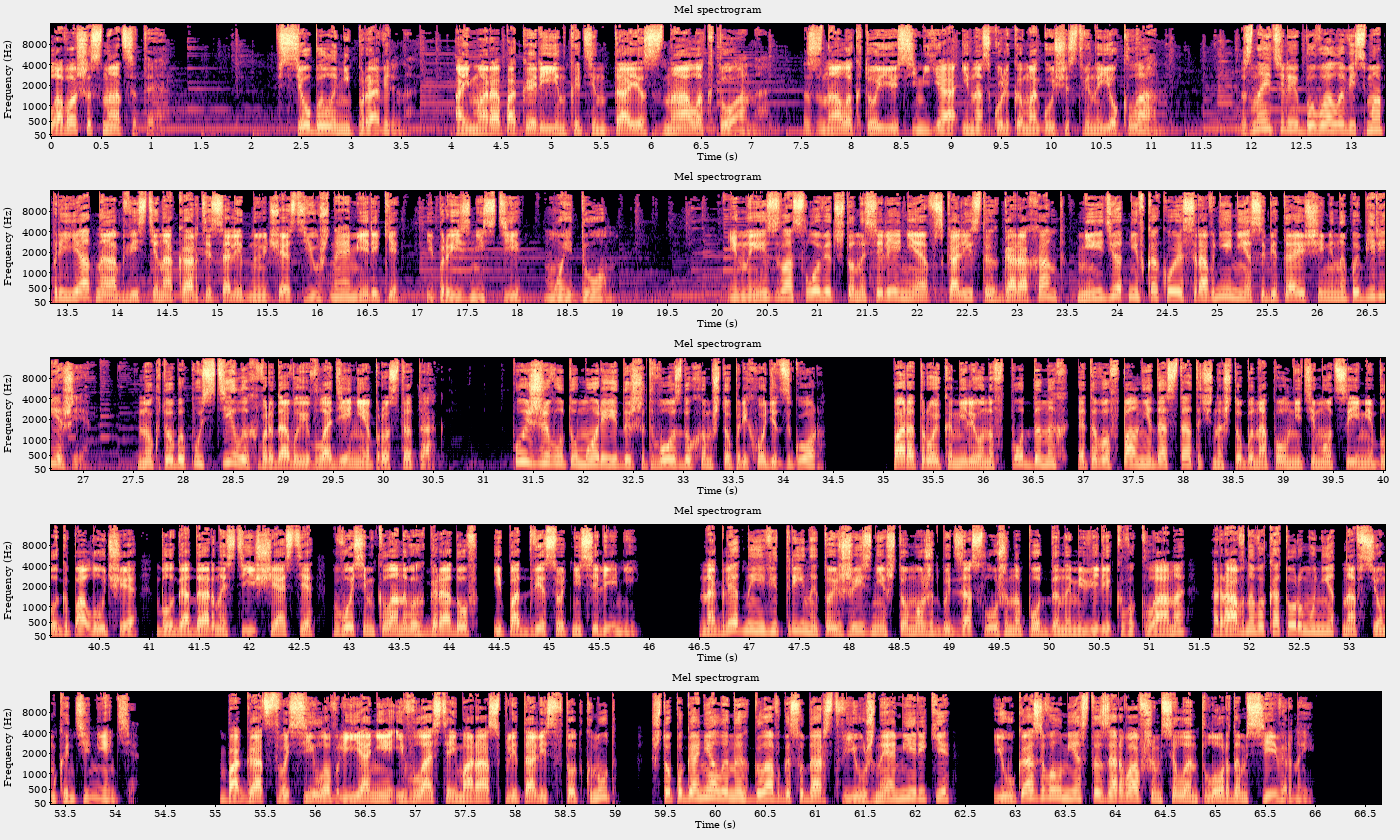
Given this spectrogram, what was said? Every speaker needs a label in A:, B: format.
A: Глава 16. Все было неправильно. Аймара Пакери Инка Тинтая знала, кто она. Знала, кто ее семья и насколько могуществен ее клан. Знаете ли, бывало весьма приятно обвести на карте солидную часть Южной Америки и произнести «мой дом». Иные злословят, что население в скалистых горах Ант не идет ни в какое сравнение с обитающими на побережье – но кто бы пустил их в родовые владения просто так? Пусть живут у моря и дышат воздухом, что приходит с гор. Пара-тройка миллионов подданных – этого вполне достаточно, чтобы наполнить эмоциями благополучия, благодарности и счастья восемь клановых городов и под две сотни селений. Наглядные витрины той жизни, что может быть заслужено подданными великого клана, равного которому нет на всем континенте. Богатство, сила, влияние и власть Аймара сплетались в тот кнут, что погонял иных глав государств Южной Америки и указывал место взорвавшимся лендлордам Северной.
